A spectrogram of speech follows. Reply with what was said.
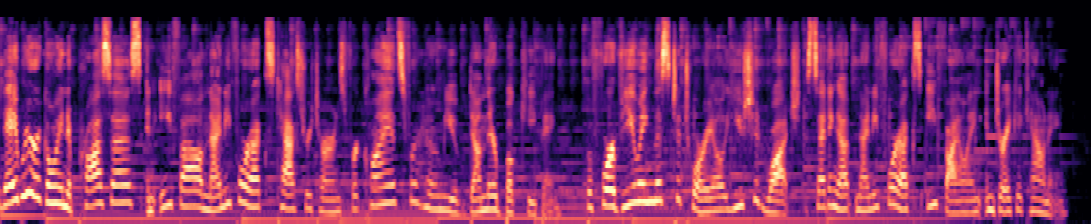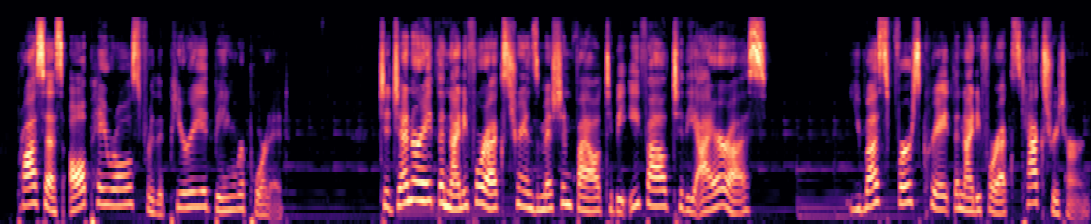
Today we are going to process and e-file 94X tax returns for clients for whom you have done their bookkeeping. Before viewing this tutorial, you should watch Setting Up 94X e-filing in Drake Accounting. Process all payrolls for the period being reported. To generate the 94X transmission file to be e-filed to the IRS, you must first create the 94X tax return.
